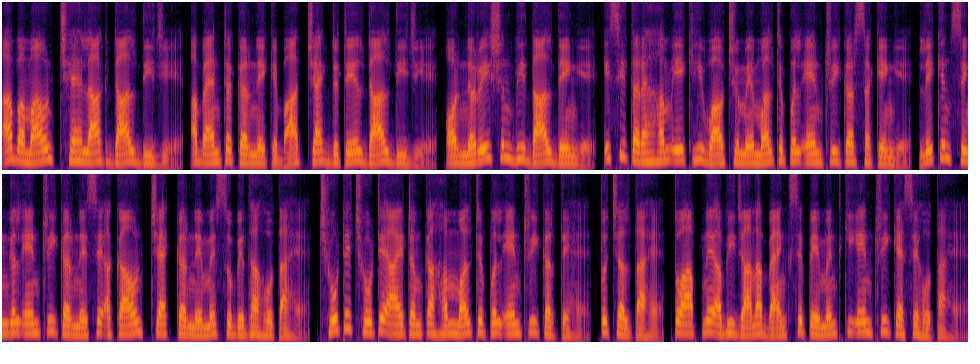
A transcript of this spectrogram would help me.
अब अमाउंट छह लाख डाल दीजिए। अब एंटर करने के बाद चेक डिटेल डाल दीजिए और नरेशन भी डाल देंगे। इसी तरह हम एक ही वाउचर में मल्टीपल एंट्री कर सकेंगे। लेकिन सिंगल एंट्री करने से अकाउंट चेक करने में सुविधा होता है। छोटे छोटे आइटम का हम मल्टीपल एंट्री करते हैं तो चलता है। तो आपने अभी जाना बैंक से पेमेंट की एंट्री कैसे होता है?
